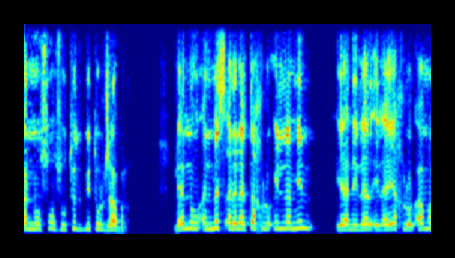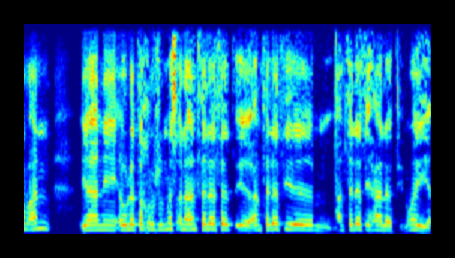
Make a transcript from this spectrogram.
النصوص تثبت الجبر لأنه المساله لا تخلو الا من يعني لا, لا يخلو الامر عن يعني أو لا تخرج المساله عن ثلاثة عن ثلاث عن ثلاث حالات وهي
